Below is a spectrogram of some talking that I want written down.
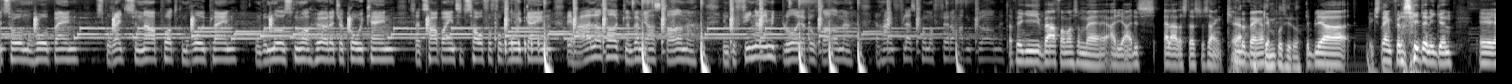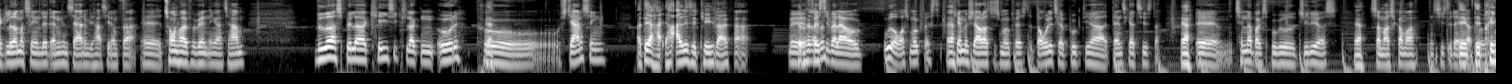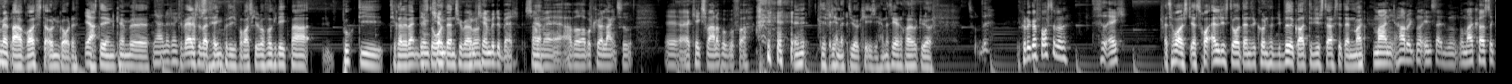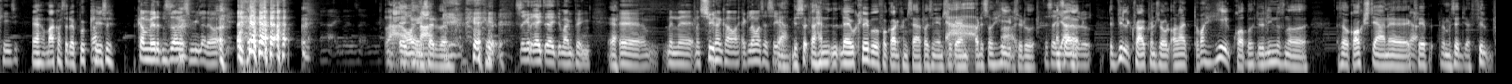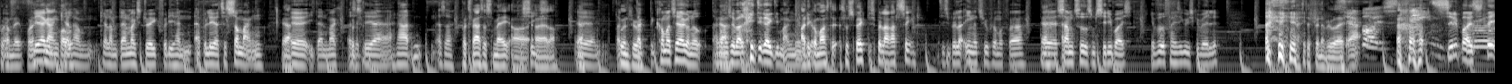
Til C2 med hovedbanen Vi skulle rigtig til Nørreport, kom råd i planen Hun vil mødes nu og hørt, at jeg er god i kagen Så jeg tager bare ind til tog for at få ro i ganen Og jeg har allerede glemt, hvem jeg har skrevet med Endorfiner i mit blod, jeg blev reddet med Jeg har en flaske på mig fedt og har den glæde med Der fik I hver for mig, som er Artie Arties aller, aller største sang. Kæmpe ja, banger. Gennembrudshittet. Det bliver ekstremt fedt at se den igen. Øh, Jeg glæder mig til en lidt anden koncert, end vi har set ham før. Øh, Tårnhøje forventninger til ham. Videre spiller Casey klokken 8 på ja. Stjernescenen. Og det har, jeg har aldrig set Casey live. Ja. Med festival er jo ud over Smukfest. Ja. Kæmpe shoutout til Smukfest. Er dårligt til at booke de her danske artister. Ja. Øhm, Tinderbox bookede Gilly også. Ja. Som også kommer den sidste dag Det, det er primært Smukfest. bare Ross, der undgår det. Ja. Altså, det er en kæmpe... Ja, det er rigtigt. Det vil altid være et hænge på det for Roskilde. Hvorfor kan de ikke bare booke de, de relevante er store kæmpe- danske Det er rapper? en kæmpe debat, som Ja. ja. har været op at køre lang tid. Øh, og jeg kan ikke svare dig på, hvorfor. Det er fordi, han er dyr, Casey. Han er sikkert røvdyr. Du det? Kunne du godt forestille dig det? Det ved jeg ikke. Jeg tror, også, jeg tror alle de store danske kunstnere, de ved godt, det er de største i Danmark. Marnie, har du ikke noget insight-viden? Hvor meget koster Casey? Ja, hvor meget koster det at book Hvad? Casey? Kom med det, den sidder og smiler derovre. Jeg har ikke noget. Ikke åh, noget nej. insight viden. Sikkert rigtig, rigtig mange penge. Ja. Øhm, men, øh, men sygt han kommer. Jeg glæder mig til at se Ja, ham. vi så, der, han lavede klip ud for Grøn Koncert på sin Instagram, Ja, og det så helt sygt ud. Det ser Altså, ud. Vildt crowd control, og der, der var helt proppet. Det lignede sådan noget altså rockstjerne-klip, når man ser de der film Jeg gamle dage. er flere gange proppet. ham, kaldt ham Danmarks Drake, fordi han appellerer til så mange Ja. ja. øh, i Danmark. Altså det er, han har den, altså, På tværs af smag og, Præcis. og alder. Ja, ja. øh, der, der, det kommer til at gå ned. Der kommer Ja. til at være rigtig, rigtig mange Og det mennesker. kommer også til. Suspekt, de spiller ret sent. De spiller 21.45, Ja. ja. øh, samtidig som City Boys. Jeg ved faktisk ikke, vi skal vælge. Ja, det finder vi ud af. City. Boys, Sten. City Boys. Sten.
